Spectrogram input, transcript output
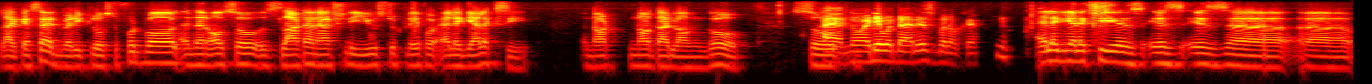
like I said, very close to football, and then also Zlatan actually used to play for LA Galaxy not not that long ago. So I have no idea what that is, but okay. LA Galaxy is is is uh, uh,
